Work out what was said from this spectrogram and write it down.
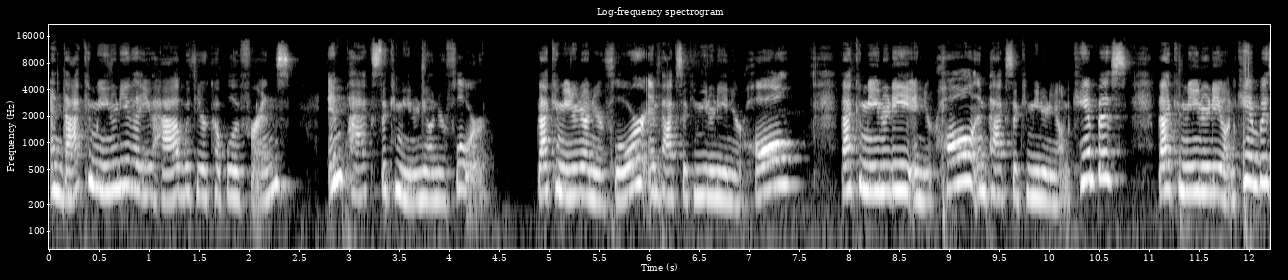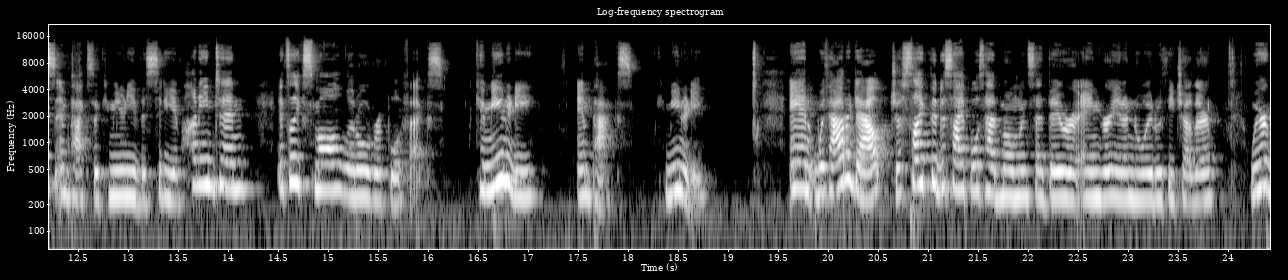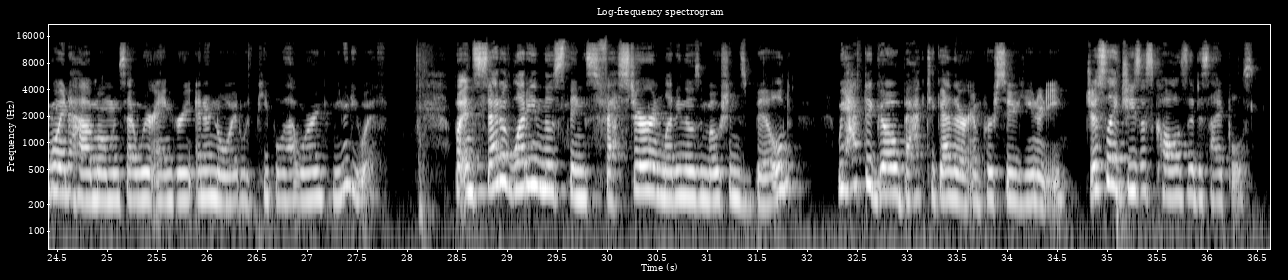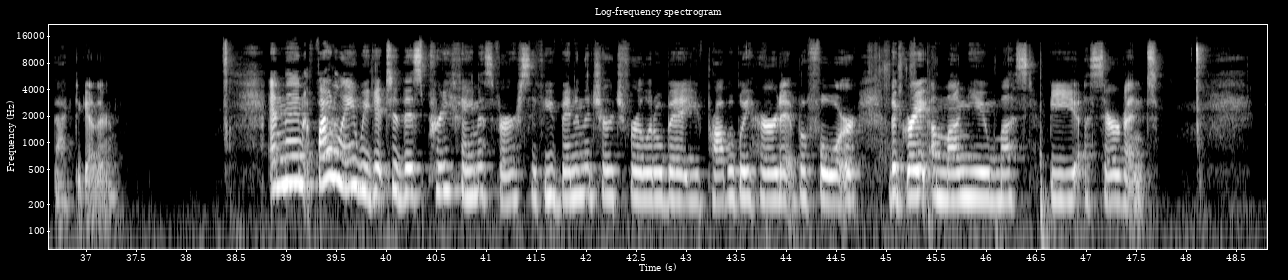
And that community that you have with your couple of friends impacts the community on your floor. That community on your floor impacts the community in your hall. That community in your hall impacts the community on campus. That community on campus impacts the community of the city of Huntington. It's like small little ripple effects. Community impacts community. And without a doubt, just like the disciples had moments that they were angry and annoyed with each other, we're going to have moments that we're angry and annoyed with people that we're in community with. But instead of letting those things fester and letting those emotions build, we have to go back together and pursue unity, just like Jesus calls the disciples back together. And then finally, we get to this pretty famous verse. If you've been in the church for a little bit, you've probably heard it before. The great among you must be a servant.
